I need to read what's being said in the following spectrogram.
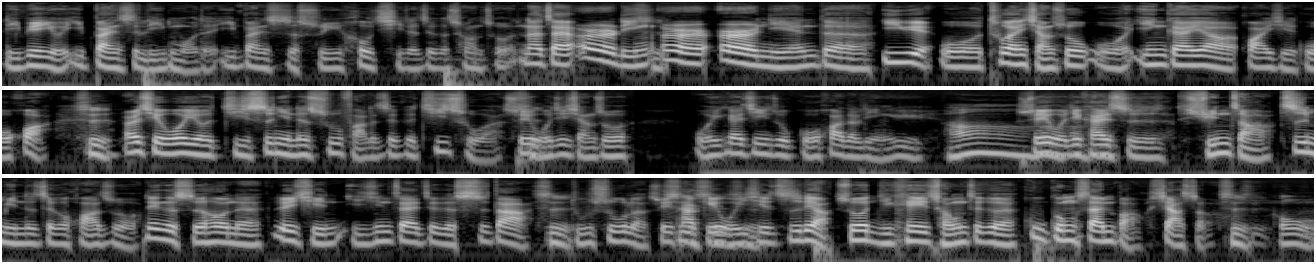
里边有一半是临摹的，一半是属于后期的这个创作。那在二零二二年的一月，我突然想说，我应该要画一些国画，是，而且我有几十年的书法的这个基础啊，所以我就想说。我应该进入国画的领域哦，所以我就开始寻找知名的这个画作。那个时候呢，瑞琴已经在这个师大是读书了，所以他给我一些资料，说你可以从这个故宫三宝下手。是哦，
